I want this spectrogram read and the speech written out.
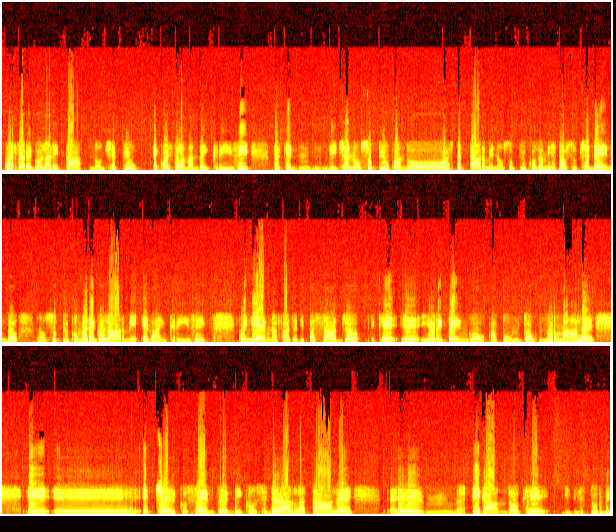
questa regolarità non c'è più e questa la manda in crisi perché mh, dice non so più quando aspettarmi, non so più cosa mi sta succedendo, non so più come regolarmi e va in crisi. Quindi è una fase di passaggio che eh, io ritengo appunto normale e, eh, e cerco sempre di considerarla tale eh, spiegando che i disturbi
